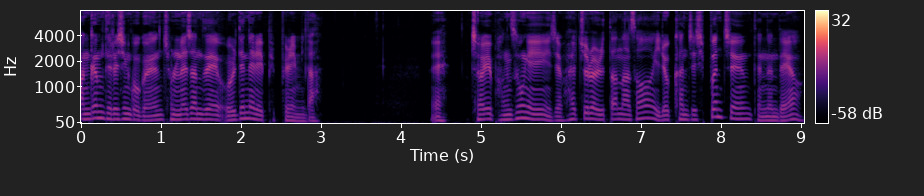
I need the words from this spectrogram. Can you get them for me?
방금 들으신 곡은 John Legend의 Ordinary People입니다. 네, 저희 방송이 이제 활주로를 떠나서 이륙한 지 10분쯤 됐는데요.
